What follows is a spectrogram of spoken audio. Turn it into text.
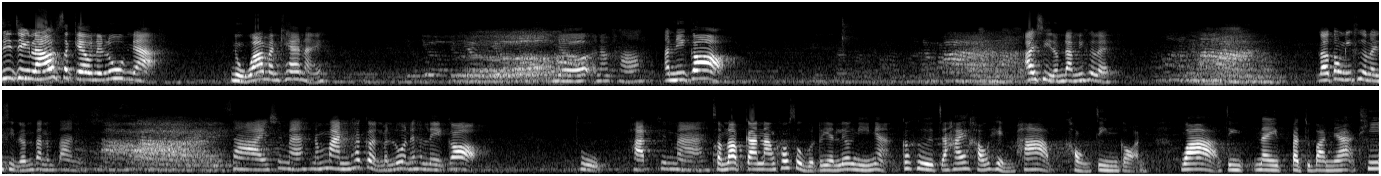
จริงๆแล้วสเกลในรูปเนี่ย หนูว่ามันแค่ไหน อันนี้ก็ ไอสีดำๆนี่คืออะไร แล้วตรงนี้คืออะไรสีน้ำตาลน้ำตาลทรายใช่ไหมน้ำมันถ้าเกิดมันรั่วในทะเลก็ถูกพัดขึ้นมาสำหรับการนำเข้าสู่บทเรียนเรื่องนี้เนี่ยก็คือจะให้เขาเห็นภาพของจริงก่อน ว่าในปัจจุบันเนี้ยที่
